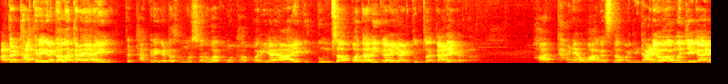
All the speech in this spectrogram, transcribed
आता ठाकरे गटाला काय आहे? तर ठाकरे गटासमोर सर्वात मोठा पर्याय आहे की तुमचा पदाधिकारी आणि तुमचा कार्यकर्ता. हा ढाण्या वाघ असला पाहिजे. ढाण्या वाघ म्हणजे काय?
